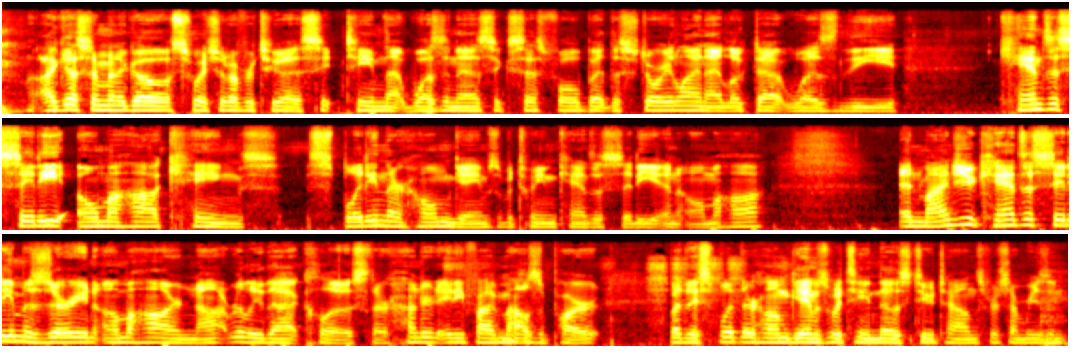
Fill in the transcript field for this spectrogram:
I guess I'm gonna go switch it over to a team that wasn't as successful, but the storyline I looked at was the Kansas City Omaha Kings splitting their home games between Kansas City and Omaha. And mind you, Kansas City, Missouri, and Omaha are not really that close. They're 185 miles apart, but they split their home games between those two towns for some reason.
